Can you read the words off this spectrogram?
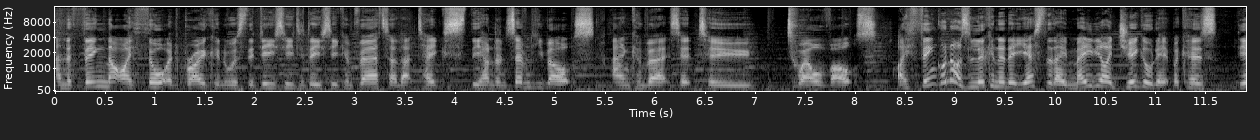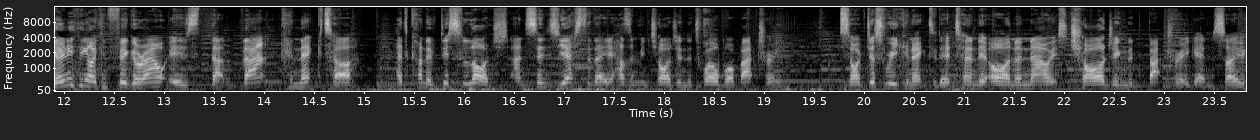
And the thing that I thought had broken was the DC to DC converter that takes the 170 volts and converts it to 12 volts. I think when I was looking at it yesterday, maybe I jiggled it because the only thing I can figure out is that that connector had kind of dislodged and since yesterday it hasn't been charging the 12 volt battery. So I've just reconnected it, turned it on, and now it's charging the battery again. So I'm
